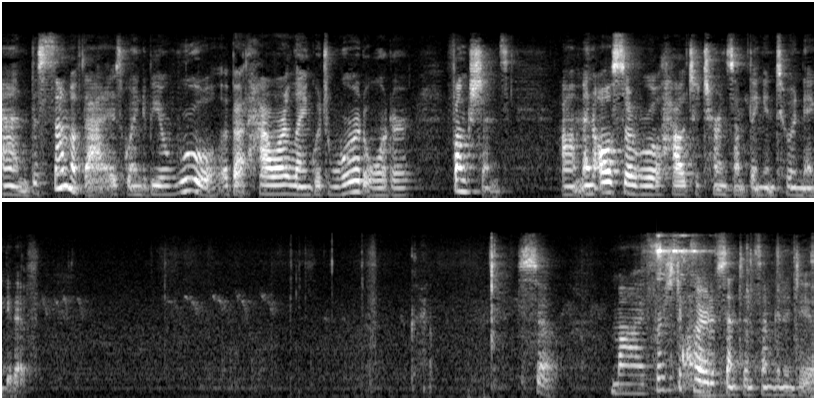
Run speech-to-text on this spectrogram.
And the sum of that is going to be a rule about how our language word order functions, um, and also a rule how to turn something into a negative. Okay. So, my first declarative sentence I'm going to do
